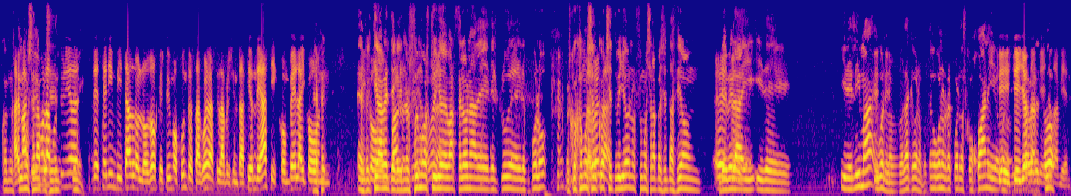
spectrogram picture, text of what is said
cuando Además, en la, la oportunidad de ser invitados los dos que estuvimos juntos, ¿te acuerdas? En la presentación de ASIS con Vela y con. Efe efectivamente, Pablo, que nos fuimos tú y yo de Barcelona de, del club de, de, Polo, nos cogemos el coche tú y yo, nos fuimos a la presentación de Vela y, y de y de Lima sí, y bueno, sí. la verdad que bueno, pues tengo buenos recuerdos con Juan y sí, bueno, sí, y yo también, todo, yo también.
